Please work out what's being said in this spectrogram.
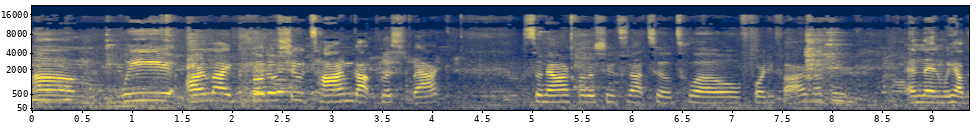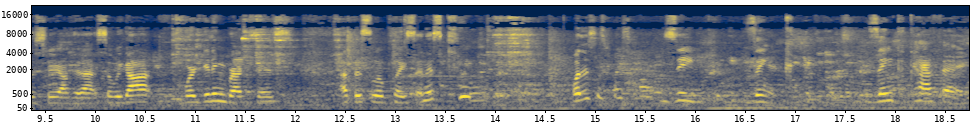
Um, we, our like photo shoot time got pushed back. So now our photo shoot's not till 12.45, I think. And then we have the studio after that. So we got, we're getting breakfast at this little place and it's cute. What is this place called? Zinc. Zinc. Zinc Cafe.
